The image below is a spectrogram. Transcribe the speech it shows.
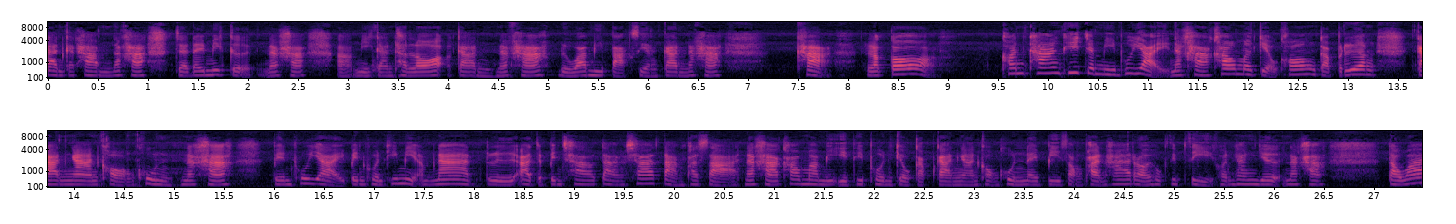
การกระทำนะคะ จะได้ไม่เกิดนะคะอ่ามีการทะเลาะกันนะคะ หรือว่ามีปากเสียงกันนะคะ ค่ะ แล้วก็ค่อนข้างที่จะมีผู้ใหญ่นะคะ เข้ามาเกี่ยวข้องกับเรื่องการงานของคุณนะคะ เป็นผู้ใหญ่เป็นคนที่มีอำนาจ หรืออาจจะเป็นชาวต่างชาติต่างภาษานะคะ เข้ามามีอิทธิพลเกี่ยวกับการงานของคุณในปี 2564 ค่อนข้างเยอะนะคะ แต่ว่า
